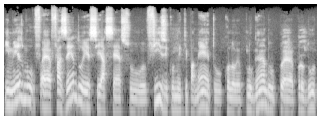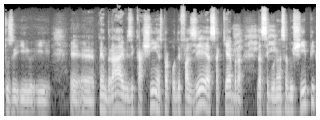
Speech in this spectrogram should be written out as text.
E mesmo é, fazendo esse acesso físico no equipamento, plugando é, produtos e, e é, é, pendrives e caixinhas para poder fazer essa quebra da segurança do chip,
